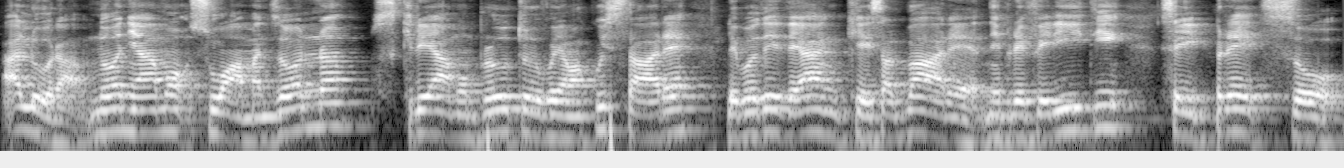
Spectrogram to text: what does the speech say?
allora noi andiamo su amazon scriviamo un prodotto che vogliamo acquistare le potete anche salvare nei preferiti se il prezzo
